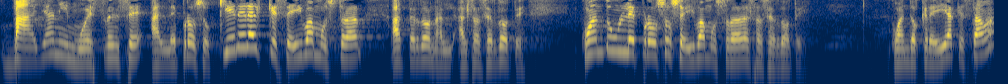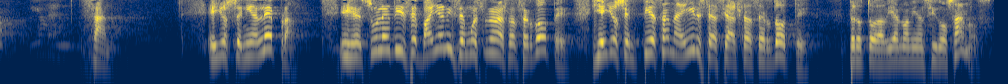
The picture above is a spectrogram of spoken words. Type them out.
vayan y muéstrense al leproso. ¿Quién era el que se iba a mostrar, al, perdón, al sacerdote? ¿Cuándo un leproso se iba a mostrar al sacerdote? Cuando creía que estaba sano. Ellos tenían lepra. Y Jesús les dice, vayan y se muestren al sacerdote. Y ellos empiezan a irse hacia el sacerdote, pero todavía no habían sido sanos.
